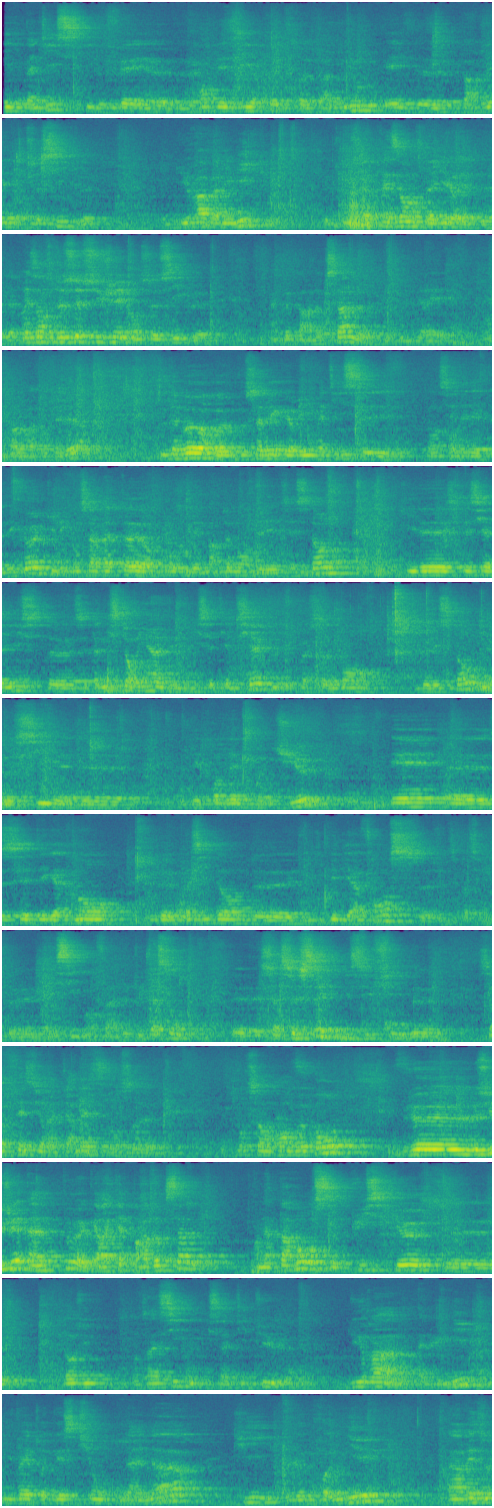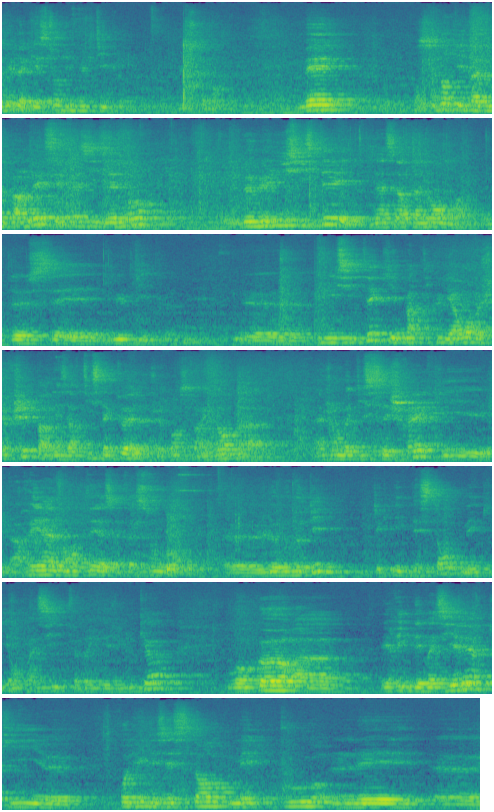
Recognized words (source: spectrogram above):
Matisse, qui nous fait euh, le grand plaisir d'être parmi nous et de parler dans ce cycle du rap amélique. Je trouve sa présence d'ailleurs, la présence de ce sujet dans ce cycle un peu paradoxal, je dirais, on parlera tout à l'heure. Tout d'abord, euh, vous savez que Rémi Matisse est ancien élève de l'école, qu'il est conservateur au département des Estampes, qu'il est spécialiste, euh, c'est un historien du XVIIe siècle, pas seulement de l'estampe, mais aussi euh, des problèmes religieux. Et euh, c'est également le président de Wikipédia France, je ne sais pas si on peut le dire ici, mais enfin, de toute façon, ça se sait, il suffit de surfer sur Internet pour s'en rendre compte. Le sujet a un peu un caractère paradoxal en apparence, puisque euh, dans, dans, un cycle qui s'intitule Durable à l'unique, il va être question d'un art qui, le premier, a résolu la question du multiple, justement. Mais ce dont il va nous parler, c'est précisément de l'unicité d'un certain nombre de ces multiples. Euh, unicité qui est particulièrement recherchée par des artistes actuels. Je pense par exemple à Jean-Baptiste Sécheret qui a réinventé à sa façon euh, le monotype, technique d'estampe, mais qui en principe fabrique des villicas, ou encore à Éric Desmazières qui euh, produit des estampes, mais pour les euh,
